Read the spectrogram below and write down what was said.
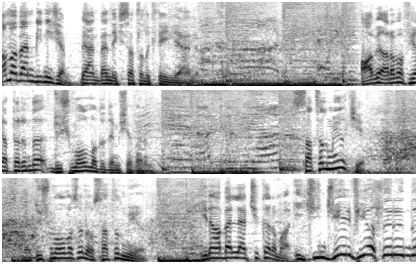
Ama ben bineceğim. Ben bendeki satılık değil yani. Abi araba fiyatlarında düşme olmadı demiş efendim. Satılmıyor ki. Ya düşme olmasa ne o satılmıyor. Yine haberler çıkar ama ikinci el fiyatlarında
